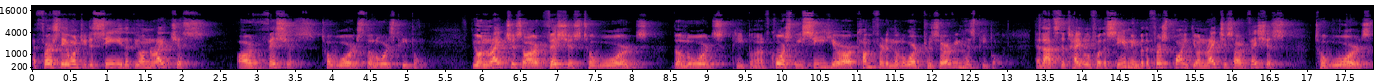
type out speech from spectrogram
Uh, firstly, I want you to see that the unrighteous are vicious towards the Lord's people. The unrighteous are vicious towards the Lord's people. And of course, we see here our comfort in the Lord preserving his people. And that's the title for this evening. But the first point the unrighteous are vicious towards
